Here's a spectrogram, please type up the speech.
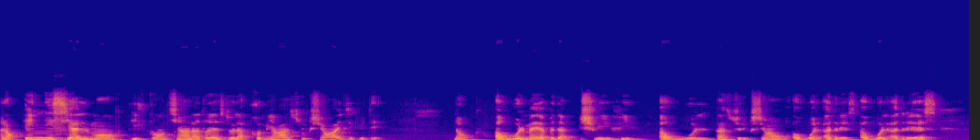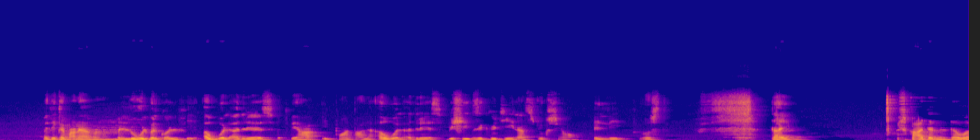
alors initialement il contient l'adresse de la première instruction à exécuter دونك أول ما يبدأ إيش فيه؟ فيه أول انستركسيون واول ادريس أول ادريس هذيك معناها من الأول بالكل. فيه أول ادريس بالطبيعه يبوينت على أول ادريس باش يكزيكوتي الانستركسيون اللي في طيب اش قعد توا؟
